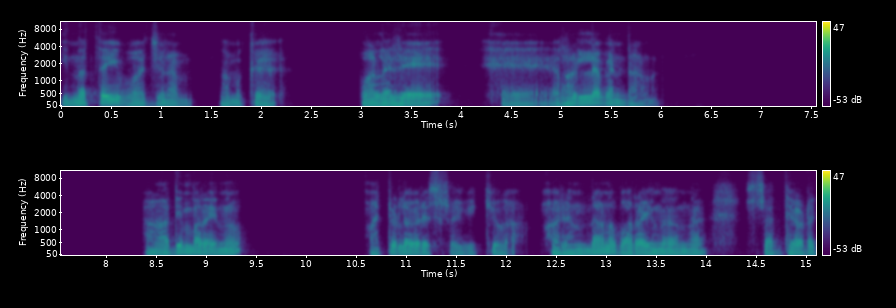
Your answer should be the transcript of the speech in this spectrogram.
ഇന്നത്തെ ഈ വചനം നമുക്ക് വളരെ ആണ്. ആദ്യം പറയുന്നു മറ്റുള്ളവരെ ശ്രവിക്കുക. അവരെന്താണ് പറയുന്നതെന്ന് ശ്രദ്ധയോടെ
